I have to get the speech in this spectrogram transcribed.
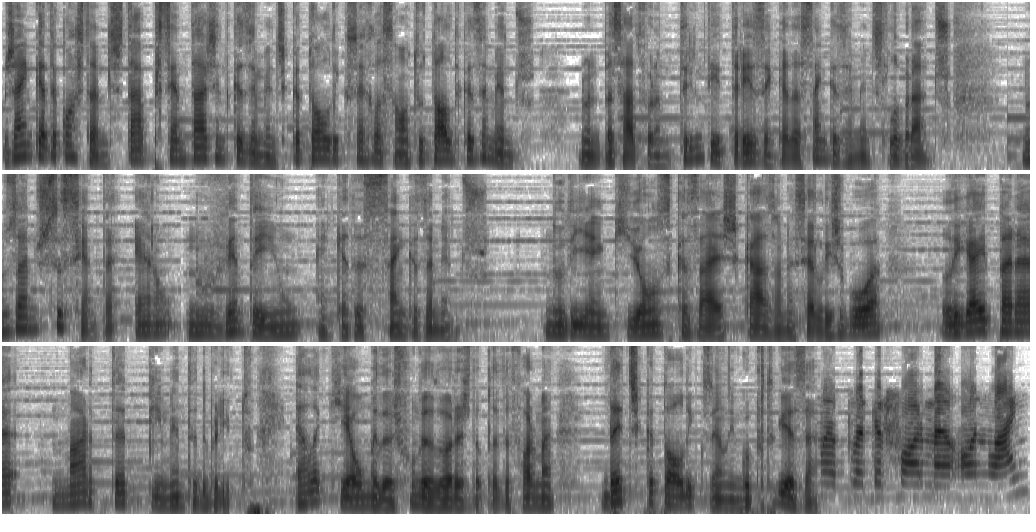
Já em cada constante está a percentagem de casamentos católicos em relação ao total de casamentos. No ano passado foram 33 em cada 100 casamentos celebrados. Nos anos 60 eram 91 em cada 100 casamentos. No dia em que 11 casais casam na sede de Lisboa, liguei para Marta Pimenta de Brito, ela que é uma das fundadoras da plataforma Dates Católicos em Língua Portuguesa. uma plataforma online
